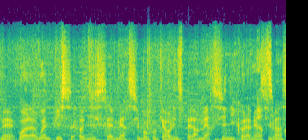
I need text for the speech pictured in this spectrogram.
Mais voilà, One Piece Odyssey. Merci beaucoup, Caroline Speller. Merci, Nicolas. Merci, Merci Vincent.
